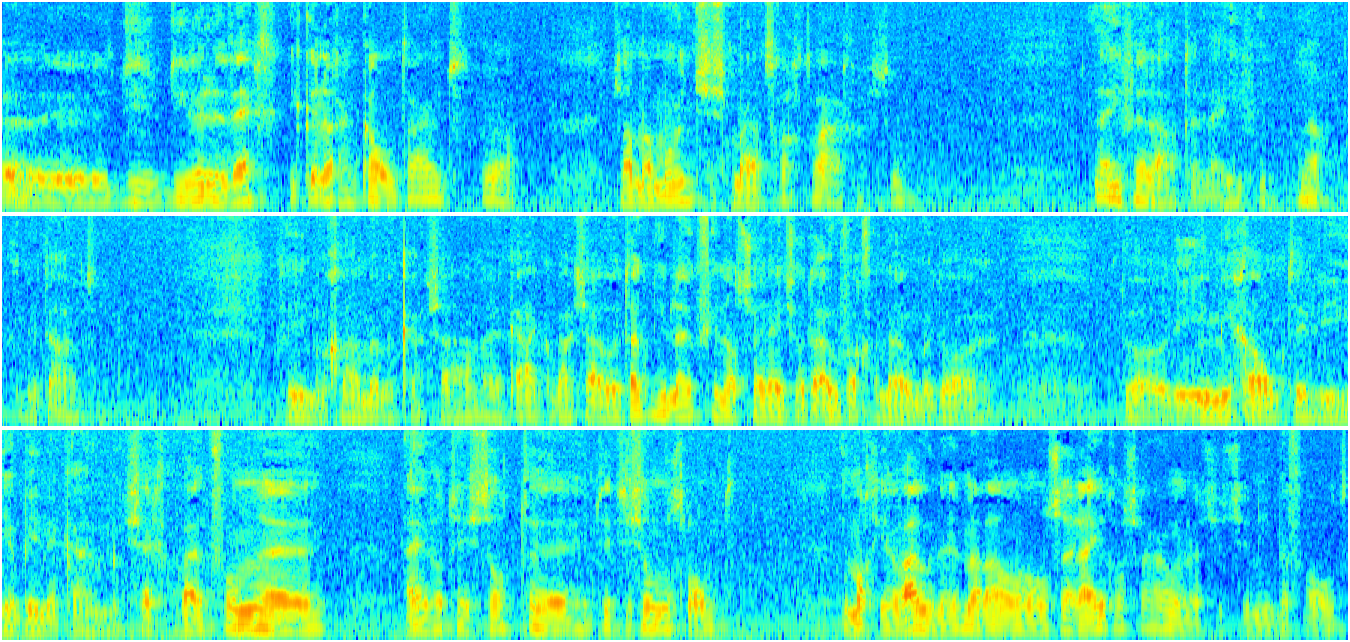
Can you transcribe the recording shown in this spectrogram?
uh, die, die willen weg. Die kunnen geen kant uit. Ja. Het zijn maar mondjesmaat vrachtwagens. Leven laten leven. Ja, inderdaad. We gaan met elkaar samen kijken. Maar zouden het ook niet leuk vinden als ze ineens worden overgenomen door, door die immigranten die hier binnenkomen. Zeggen we ook van, hé, uh, hey, wat is dat? Uh, dit is ons land. Je mag hier wonen, maar wel onze regels houden. Als het ze niet bevalt,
